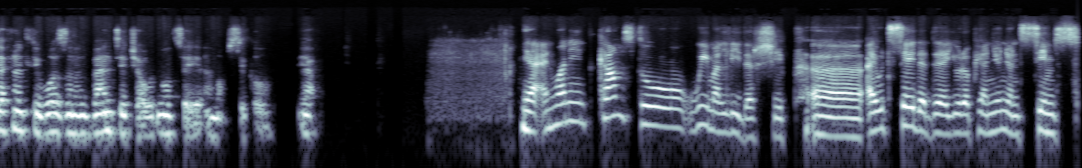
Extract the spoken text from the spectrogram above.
definitely was an advantage. I would not say an obstacle. Yeah. Yeah, and when it comes to women leadership, uh, I would say that the European Union seems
